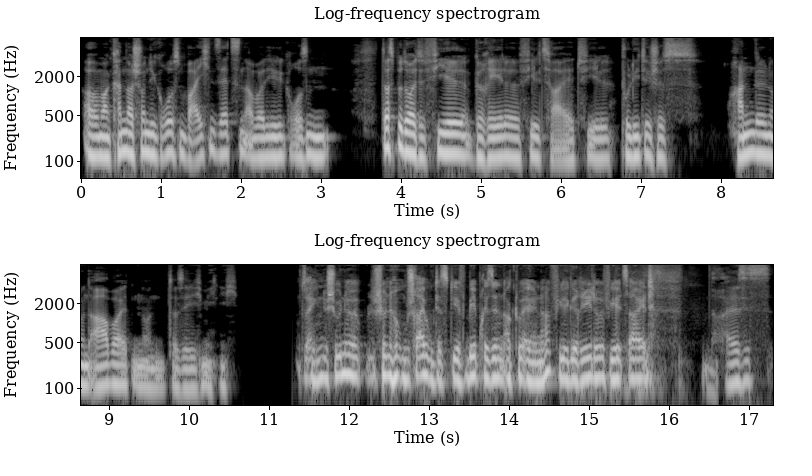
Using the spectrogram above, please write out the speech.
Aber man kann da schon die großen Weichen setzen, aber die großen, das bedeutet viel Gerede, viel Zeit, viel politisches Handeln und Arbeiten und da sehe ich mich nicht. Das ist eigentlich eine schöne, schöne Umschreibung des DFB-Präsidenten aktuell, ne? Viel Gerede, viel Zeit. Es ist,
